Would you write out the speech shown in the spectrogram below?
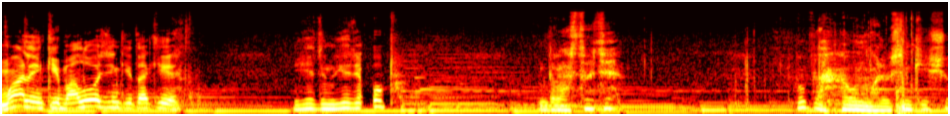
Маленькие, молоденькие такие. Едем, едем. Оп. Здравствуйте. Опа, а он малюсенький еще.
